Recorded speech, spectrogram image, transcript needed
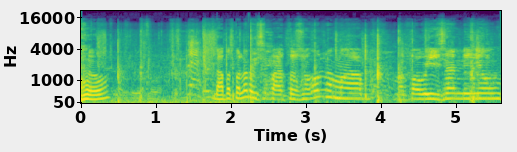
Oo. Dapat pala may sapatos ako na mga mapawisan ninyong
